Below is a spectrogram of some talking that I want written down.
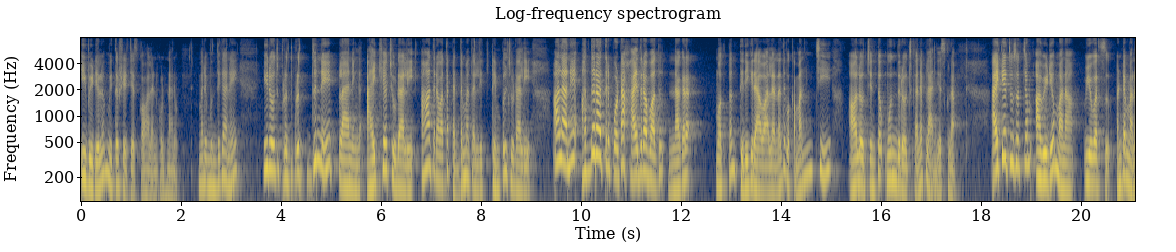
ఈ వీడియోలో మీతో షేర్ చేసుకోవాలనుకుంటున్నాను. మరి ముందుగానే ఈరోజు ప్రొద్దు ప్రొద్దున్నే ప్లానింగ్. ఐక్య చూడాలి ఆ తర్వాత పెద్దమ్మ తల్లి టెంపుల్ చూడాలి. అలానే అర్ధరాత్రి పూట హైదరాబాదు నగర మొత్తం తిరిగి రావాలన్నది ఒక మంచి ఆలోచనతో ముందు రోజుగానే ప్లాన్ చేసుకున్నాం. ఐకే చూసొచ్చాం ఆ వీడియో మన వ్యూవర్స్ అంటే మన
